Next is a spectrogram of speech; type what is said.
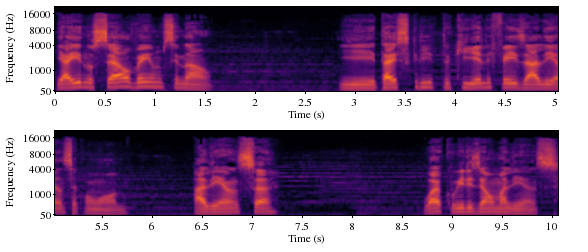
E aí no céu vem um sinal. E está escrito que ele fez a aliança com o homem aliança. O arco-íris é uma aliança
